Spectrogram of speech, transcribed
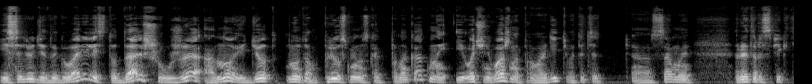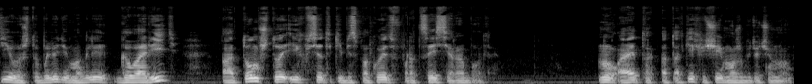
Если люди договорились, то дальше уже оно идет, ну, там, плюс-минус как по накатанной, и очень важно проводить вот эти э, самые ретроспективы, чтобы люди могли говорить о том, что их все-таки беспокоит в процессе работы. Ну, а это от таких вещей может быть очень много.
